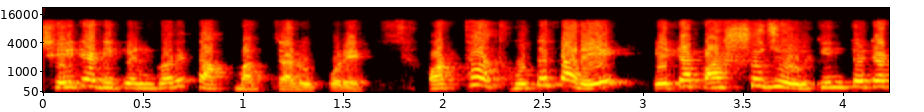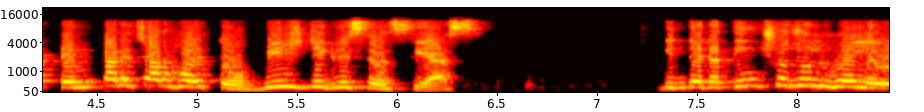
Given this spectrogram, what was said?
সেইটা ডিপেন্ড করে তাপমাত্রার উপরে। অর্থাৎ হতে পারে এটা পাঁচশো জুল, কিন্তু এটা টেম্পারেচার হয়তো বিশ ডিগ্রি সেলসিয়াস। কিন্তু এটা তিনশো জুল হইলেও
